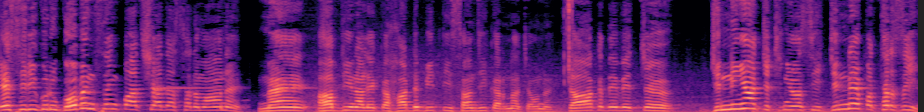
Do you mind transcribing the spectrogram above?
ਇਹ ਸ੍ਰੀ ਗੁਰੂ ਗੋਬਿੰਦ ਸਿੰਘ ਪਾਤਸ਼ਾਹ ਦਾ ਸਨਮਾਨ ਹੈ। ਮੈਂ ਆਪ ਜੀ ਨਾਲ ਇੱਕ ਹੱਡ ਬੀਤੀ ਸਾਂਝੀ ਕਰਨਾ ਚਾਹੁੰਦਾ ਚਾਕ ਦੇ ਵਿੱਚ ਜਿੰਨੀਆਂ ਚਿੱਠੀਆਂ ਸੀ, ਜਿੰਨੇ ਪੱਥਰ ਸੀ,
